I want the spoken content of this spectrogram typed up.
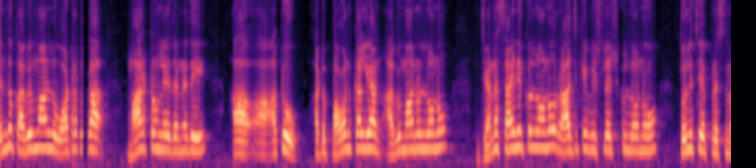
ఎందుకు అభిమానులు ఓటర్లుగా మారటం లేదనేది అటు అటు పవన్ కళ్యాణ్ అభిమానుల్లోనూ జన సైనికుల్లోనూ రాజకీయ విశ్లేషకుల్లోనూ తొలిచే ప్రశ్న.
